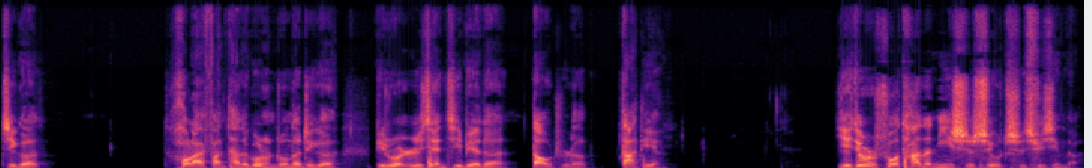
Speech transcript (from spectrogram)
这个后来反弹的过程中的这个，比如说日线级别的道指的大跌，也就是说它的逆势是有持续性的。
